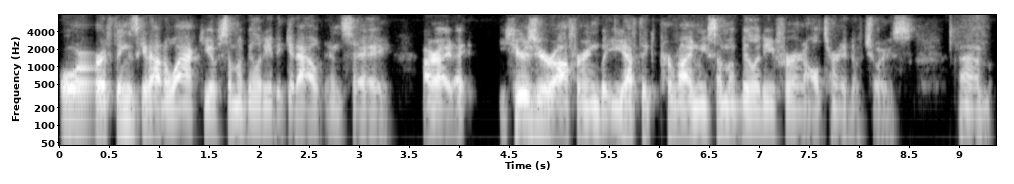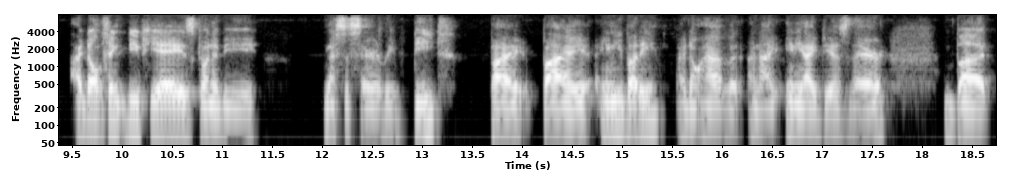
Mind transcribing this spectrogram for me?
or if things get out of whack, you have some ability to get out and say, all right, I, here's your offering, but you have to provide me some ability for an alternative choice. Um, I don't think BPA is going to be necessarily beat by by anybody. I don't have an, any ideas there, but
